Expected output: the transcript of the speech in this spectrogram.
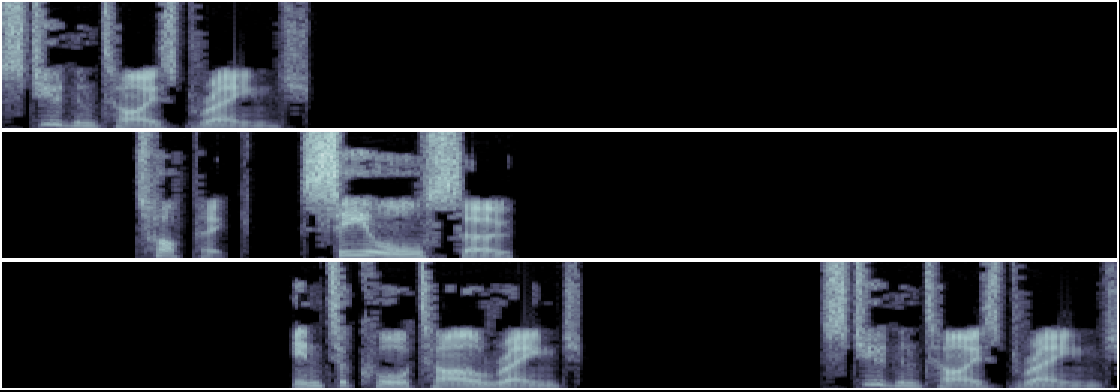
Studentized range Topic. See also. Interquartile range. Studentized range.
